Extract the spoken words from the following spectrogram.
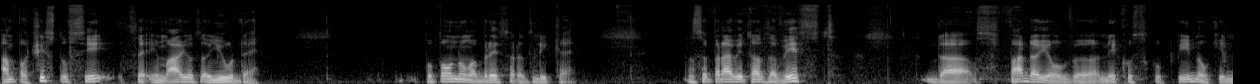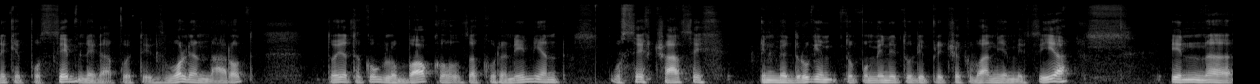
ampak čisto vsi se imajo za jude, popolnoma brez razlike. To se pravi ta zavest, da spadajo v neko skupino, ki je nekaj posebnega, kot je izvoljen narod, to je tako globoko zakorenjen v vseh časih in med drugim to pomeni tudi pričakovanje Mesija. In uh,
